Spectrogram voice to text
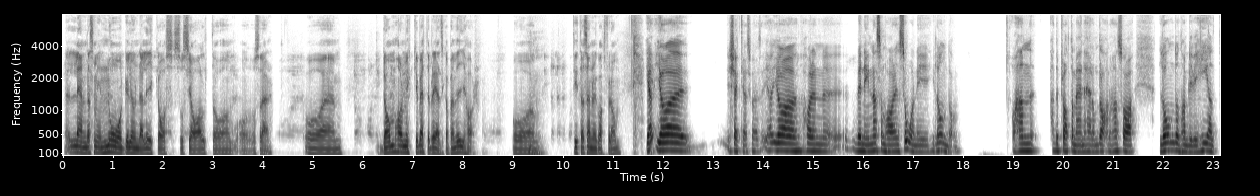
Länder som är någorlunda lika oss socialt och, och, och sådär. Och ehm, de har mycket bättre beredskap än vi har. Och titta sen hur det gått för dem. Ja, jag, ursäkta, jag, ska jag, jag har en eh, väninna som har en son i, i London. Och han hade pratat med henne häromdagen och han sa London har blivit helt,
